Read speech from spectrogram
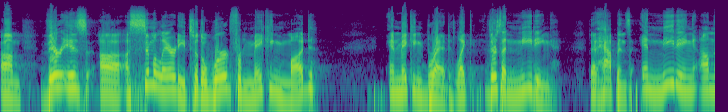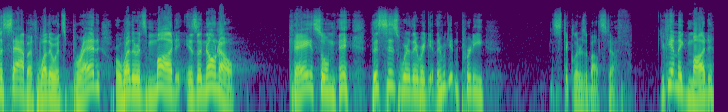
um, there is a similarity to the word for making mud and making bread. Like there's a kneading that happens, and kneading on the Sabbath, whether it's bread or whether it's mud, is a no no. Okay, so may, this is where they were get, they were getting pretty sticklers about stuff. You can't make mud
